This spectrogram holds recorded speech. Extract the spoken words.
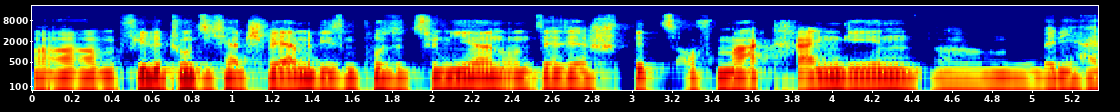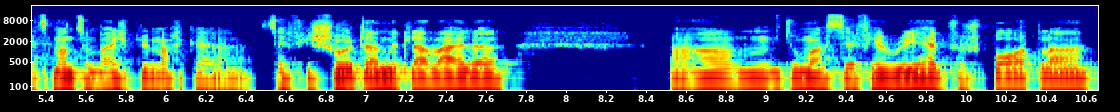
Ähm, viele tun sich halt schwer mit diesem Positionieren und sehr, sehr spitz auf den Markt reingehen. Ähm, Benny Heitzmann zum Beispiel macht ja sehr viel Schulter mittlerweile. Ähm, du machst sehr viel Rehab für Sportler.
